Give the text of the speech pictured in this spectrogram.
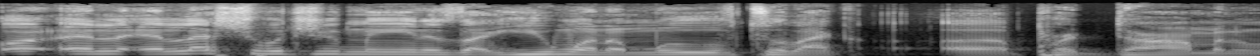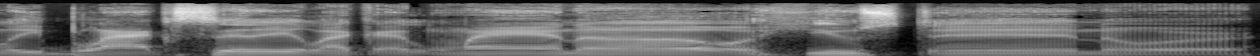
Or, unless what you mean is like you want to move to like a predominantly black city like Atlanta or Houston or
